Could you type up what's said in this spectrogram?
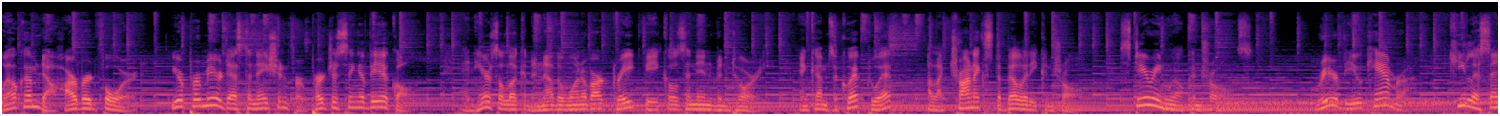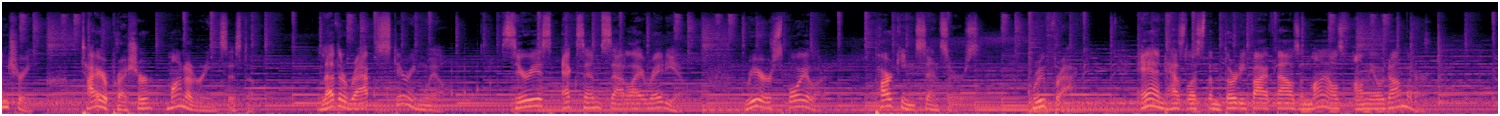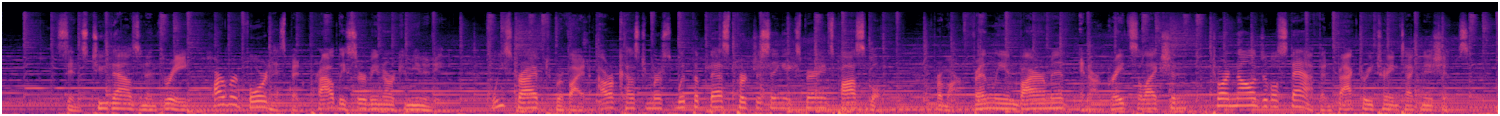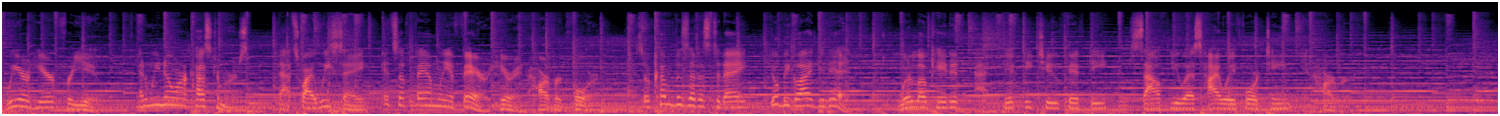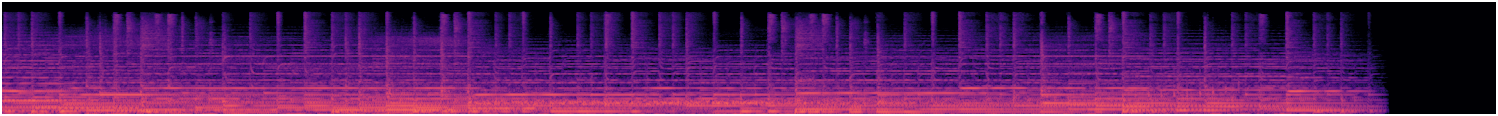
Welcome to Harvard Ford, your premier destination for purchasing a vehicle. And here's a look at another one of our great vehicles in inventory and comes equipped with electronic stability control, steering wheel controls, rear view camera, keyless entry, tire pressure monitoring system, leather wrapped steering wheel, Sirius XM satellite radio, rear spoiler, parking sensors, roof rack, and has less than 35,000 miles on the odometer. Since 2003, Harvard Ford has been proudly serving our community. We strive to provide our customers with the best purchasing experience possible. From our friendly environment and our great selection to our knowledgeable staff and factory trained technicians, we are here for you. And we know our customers. That's why we say it's a family affair here at Harvard Ford. So come visit us today. You'll be glad you did. We're located at 5250 South US Highway 14 in Harvard.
